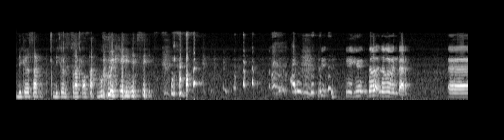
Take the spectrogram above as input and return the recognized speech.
deconstruct deconstruct otak gue kayaknya sih. tunggu, tunggu bentar. Eh,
